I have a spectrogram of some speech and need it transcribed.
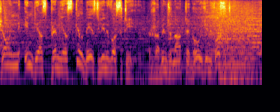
Join India's premier skill-based university, Rabindranath Tagore University.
